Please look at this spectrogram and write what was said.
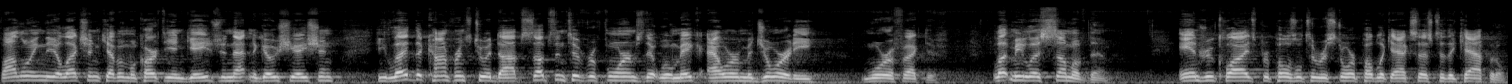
Following the election, Kevin McCarthy engaged in that negotiation. He led the conference to adopt substantive reforms that will make our majority more effective. Let me list some of them. Andrew Clyde's proposal to restore public access to the Capitol,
